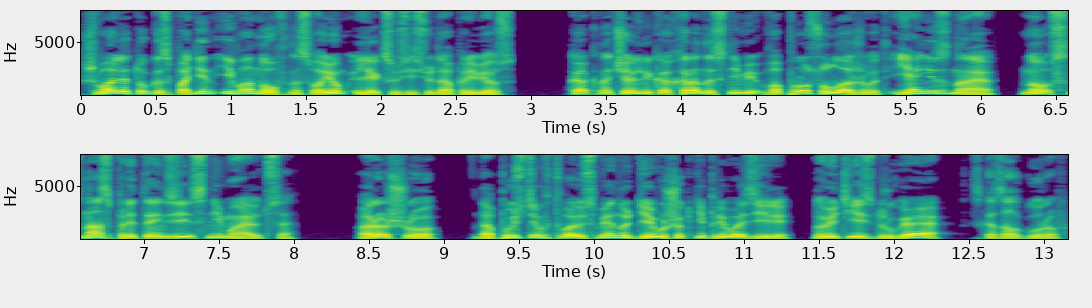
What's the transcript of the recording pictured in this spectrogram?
Шваль эту господин Иванов на своем Лексусе сюда привез. Как начальник охраны с ними вопрос улаживает, я не знаю, но с нас претензии снимаются. Хорошо. Допустим, в твою смену девушек не привозили, но ведь есть другая, сказал Гуров.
